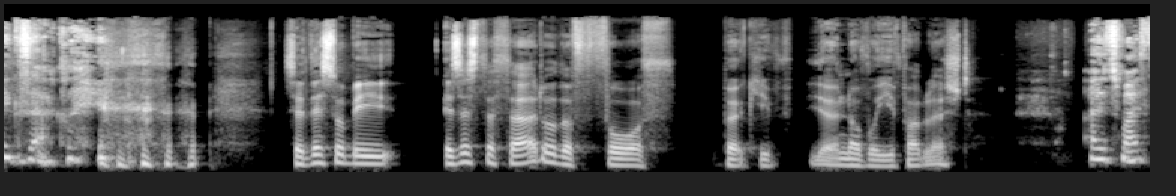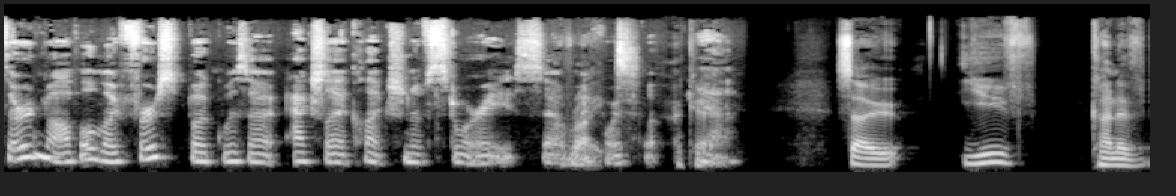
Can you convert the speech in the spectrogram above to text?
Exactly. so this will be is this the third or the fourth book you've novel you've published? It's my third novel. My first book was a, actually a collection of stories. So my fourth book. Okay. Yeah. So you've kind of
